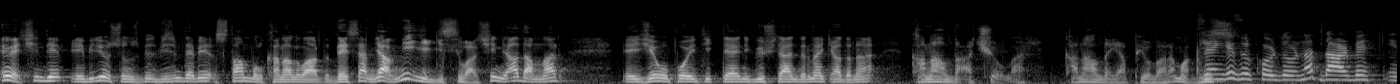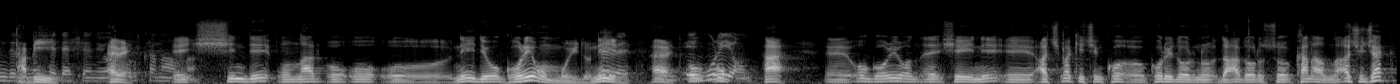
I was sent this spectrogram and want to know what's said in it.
Evet şimdi e, biliyorsunuz biz bizim de bir İstanbul kanalı vardı desem ya ne ilgisi var? Şimdi adamlar e, jeopolitiklerini güçlendirmek adına kanal da açıyorlar. Kanal da yapıyorlar ama biz Zengezur koridoruna darbe indirmek tabii hedefleniyor evet. bu kanalla. E, şimdi onlar o o o neydi o Gorion muydu? Neydi? Evet. E, Gurion. ha e, o Gorion e, şeyini e, açmak için ko- koridorunu daha doğrusu kanalını açacak.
